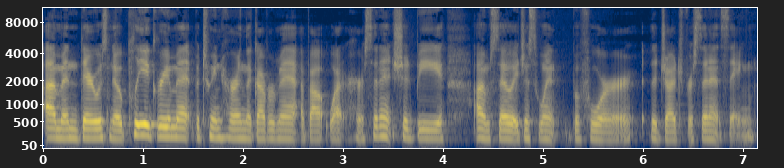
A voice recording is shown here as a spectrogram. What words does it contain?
um, and there was no plea agreement between her and the government about what her sentence should be. Um, so, it just went before the judge for sentencing.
